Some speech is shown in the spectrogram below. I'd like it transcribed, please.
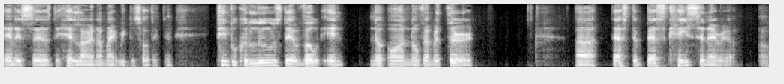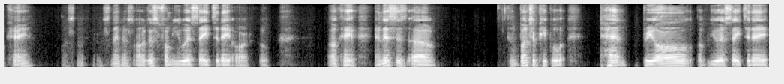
and it says the headline. I might read this whole thing. Too. People could lose their vote in no, on November third. Uh, that's the best case scenario. Okay. What's the, name this? Oh, this is from USA Today article. Okay. And this is uh, a bunch of people. Pat Briall of USA Today,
